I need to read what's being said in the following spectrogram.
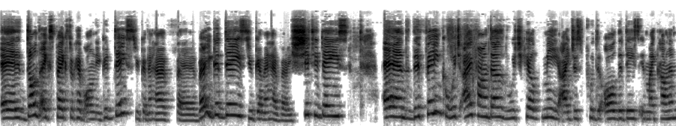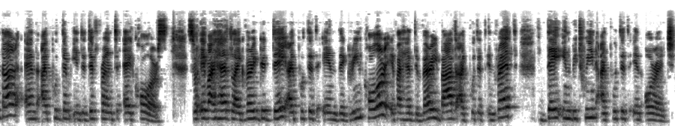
uh, don't expect to have only good days. You're to have uh, very good days. You're going to have very shitty days. And the thing which I found out, which helped me, I just put all the days in my calendar and I put them in the different uh, colors. So if I had like very good day, I put it in the green color. If I had the very bad, I put it in red. Day in between, I put it in orange.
